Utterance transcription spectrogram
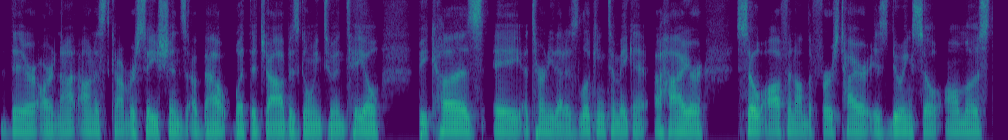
there are not honest conversations about what the job is going to entail because a attorney that is looking to make a, a hire so often on the first hire is doing so almost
